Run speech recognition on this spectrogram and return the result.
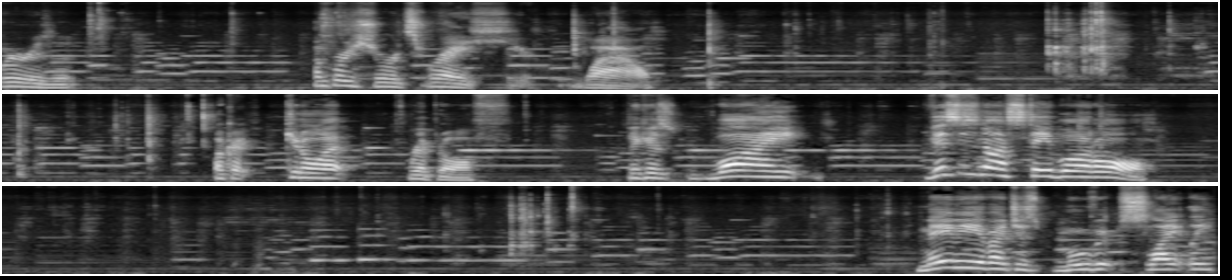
Where is it? I'm pretty sure it's right here. Wow. Okay, you know what? Rip it off. Because why? This is not stable at all. Maybe if I just move it slightly.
